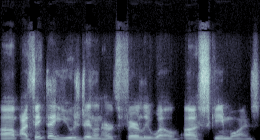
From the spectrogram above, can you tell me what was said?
Um, I think they used Jalen Hurts fairly well, uh, scheme wise.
